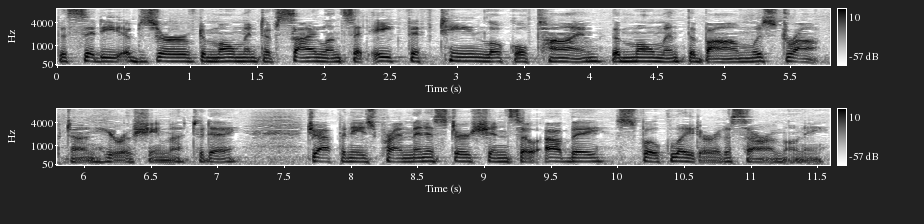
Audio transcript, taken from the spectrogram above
The city observed a moment of silence at 8.15 local time, the moment the bomb was dropped on Hiroshima today. Japanese Prime Minister Shinzo Abe spoke later at a ceremony.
